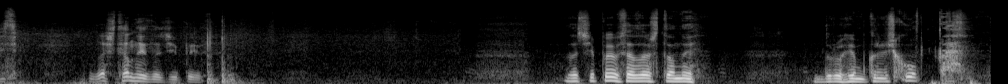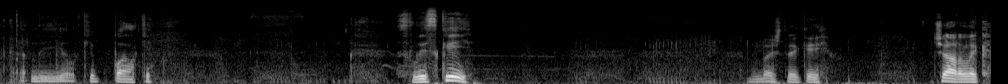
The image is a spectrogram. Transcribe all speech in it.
За штани зачепився. Зачепився за штани другим крючком. Та не йолки-палки. Слизький. Бачите, який чарлик.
